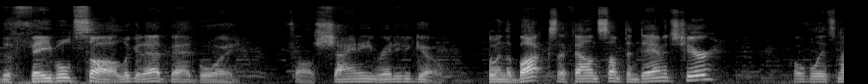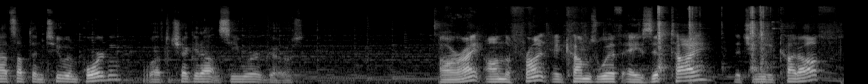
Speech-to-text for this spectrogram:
The fabled saw. Look at that bad boy. It's all shiny, ready to go. So in the box, I found something damaged here. Hopefully it's not something too important. We'll have to check it out and see where it goes. All right, on the front, it comes with a zip tie that you need to cut off.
